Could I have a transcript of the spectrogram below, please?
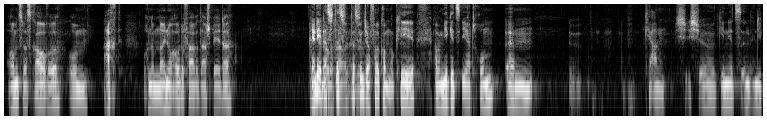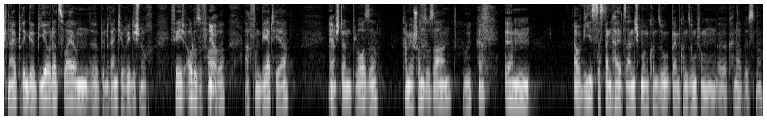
abends was rauche um 8 und um 9 Uhr Auto fahre, da später. Ja, nee, das, das, das also- finde ich auch vollkommen okay. Aber mir geht es eher darum, ähm, keine Ahnung, ich, ich äh, gehe jetzt in, in, die Kneipe, trinke Bier oder zwei und äh, bin rein theoretisch noch fähig, Auto zu fahren. Ja. Ach, vom Wert her, wenn ja. ich dann blase, kann mir ja schon so sagen. Cool. Ja. Ähm, aber wie ist das dann halt, sag ich mal, im Konsum, beim Konsum von äh, Cannabis? Ne?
